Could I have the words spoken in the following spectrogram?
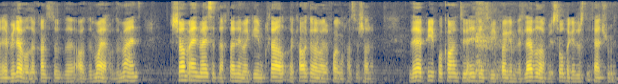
on every level, the concept of the of the moich of the mind. Sham ein meisat tachtanim agim klal lekalkalam alafagim chas v'shalom. There, people can't do anything to be pagim that level, like we saw, they can just detach from it.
